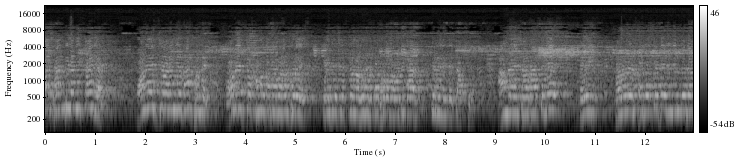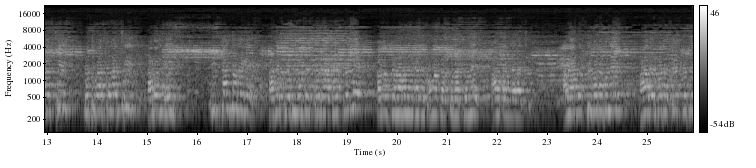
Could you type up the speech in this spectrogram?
অসাংবিধানিক কায়দায়, অন্যায্য আইনের মাধ্যমে অন্যায্য ক্ষমতা ব্যবহার করে এই দেশের জনগণের কথা বলার অধিকার কেড়ে নিতে চাচ্ছে। আমরা এই সরকার থেকে এই ধরনের পদক্ষেপের নিন্দা জানাচ্ছি, প্রতিবাদ জানাচ্ছি এবং এই সিদ্ধান্ত থেকে তাদেরকে অভিনন্দন করে আসার জন্য এবং জনগণের কাছে ক্ষমা করার জন্য আহ্বান জানাচ্ছি। আমি আরেকটি কথা বলে, আমাদের কথা শেষ করতে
